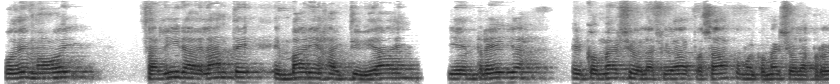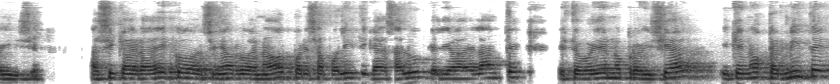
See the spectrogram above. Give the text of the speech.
podemos hoy salir adelante en varias actividades y entre ellas el comercio de la ciudad de Posadas como el comercio de la provincia. Así que agradezco al señor gobernador por esa política de salud que lleva adelante este gobierno provincial y que nos permite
